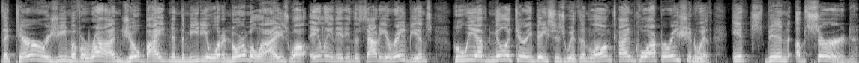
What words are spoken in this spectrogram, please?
The terror regime of Iran, Joe Biden and the media want to normalize while alienating the Saudi Arabians who we have military bases with and long-time cooperation with. It's been absurd.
